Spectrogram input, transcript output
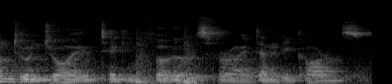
Grown to enjoy taking photos for identity cards.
